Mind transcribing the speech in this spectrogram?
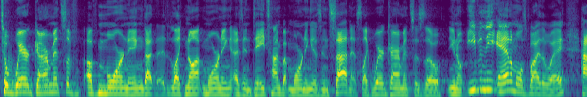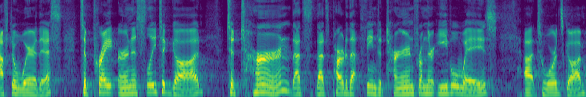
to wear garments of, of mourning, that like not mourning as in daytime, but mourning as in sadness, like wear garments as though, you know, even the animals, by the way, have to wear this, to pray earnestly to God, to turn, that's, that's part of that theme, to turn from their evil ways uh, towards God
